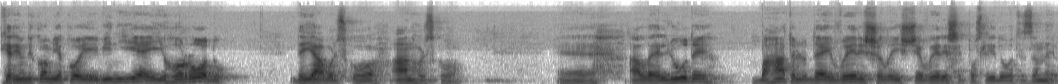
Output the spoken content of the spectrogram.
керівником якої він є, і його роду диявольського, ангельського. Е, Але люди, багато людей вирішили і ще вирішать послідувати за ним.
